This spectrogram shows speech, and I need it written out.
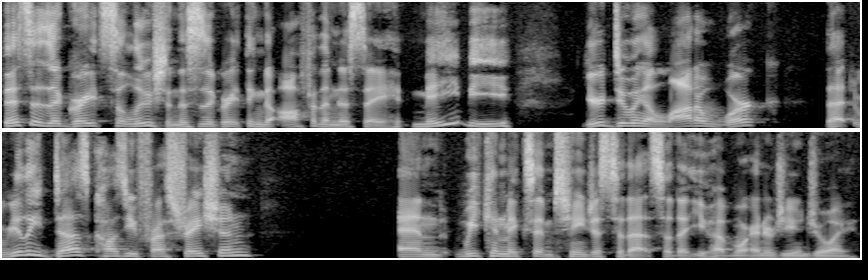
This is a great solution. This is a great thing to offer them to say, maybe you're doing a lot of work that really does cause you frustration. And we can make some changes to that so that you have more energy and joy.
